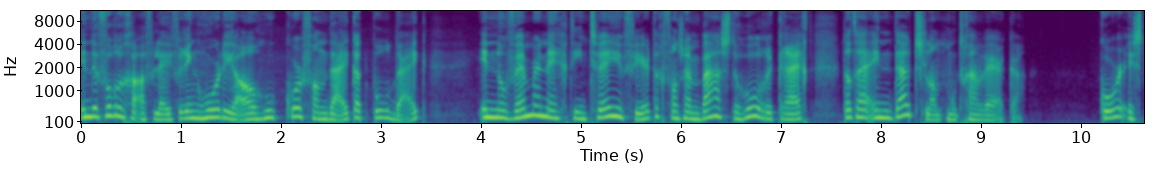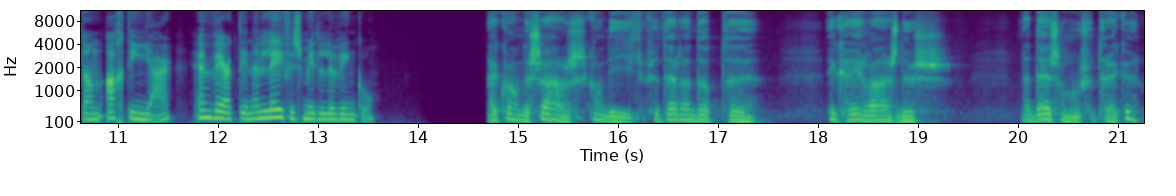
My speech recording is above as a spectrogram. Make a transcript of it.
In de vorige aflevering hoorde je al hoe Cor van Dijk uit Poeldijk in november 1942 van zijn baas te horen krijgt dat hij in Duitsland moet gaan werken. Cor is dan 18 jaar en werkt in een levensmiddelenwinkel. Hij kwam er s'avonds, vertellen dat uh, ik helaas dus naar Duitsland moest vertrekken.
